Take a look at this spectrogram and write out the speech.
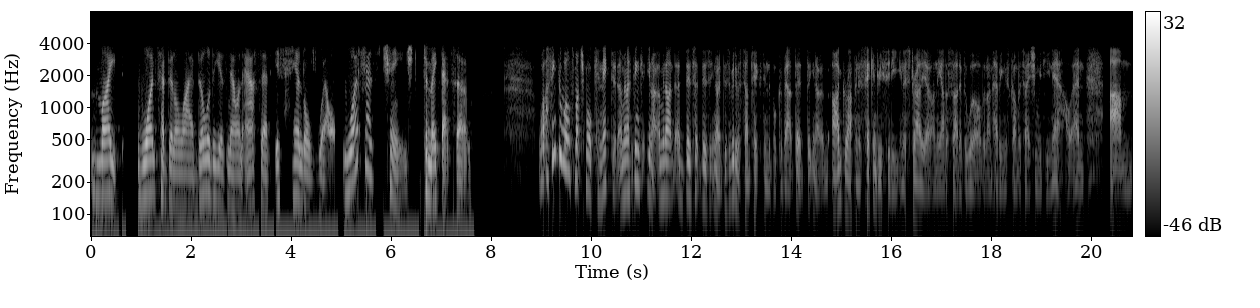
might once have been a liability is now an asset if handled well. What has changed to make that so? Well, I think the world's much more connected. I mean, I think you know. I mean, I, there's there's you know there's a bit of a subtext in the book about that, that. You know, I grew up in a secondary city in Australia on the other side of the world, and I'm having this conversation with you now. And um,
